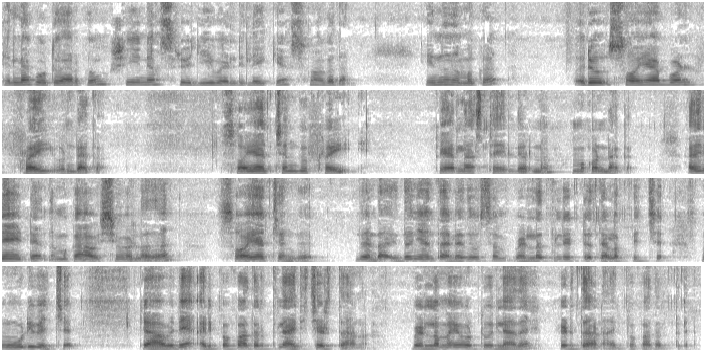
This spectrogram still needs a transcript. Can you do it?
എല്ലാ കൂട്ടുകാർക്കും ഷീനാസ് രുചി വേൾഡിലേക്ക് സ്വാഗതം. ഇന്ന് നമുക്ക് ഒരു സോയാബോൾ ഫ്രൈ ഉണ്ടാക്കാം. സോയാ ചങ്ക് ഫ്രൈ കേരള സ്റ്റൈലിലൊരെണ്ണം നമുക്ക് ഉണ്ടാക്കാം അതിനായിട്ട് നമുക്ക് ആവശ്യമുള്ളത് സോയാ ചങ്ക് ഇതുണ്ടോ? ഇത് ഞാൻ തലേദിവസം വെള്ളത്തിലിട്ട് തിളപ്പിച്ച് മൂടി വെച്ച് രാവിലെ അരിപ്പ പാത്രത്തിൽ അരിച്ചെടുത്തതാണ്. വെള്ളമയം ഒട്ടുമില്ലാതെ എടുത്തതാണ് അരിപ്പ പാത്രത്തിൽ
